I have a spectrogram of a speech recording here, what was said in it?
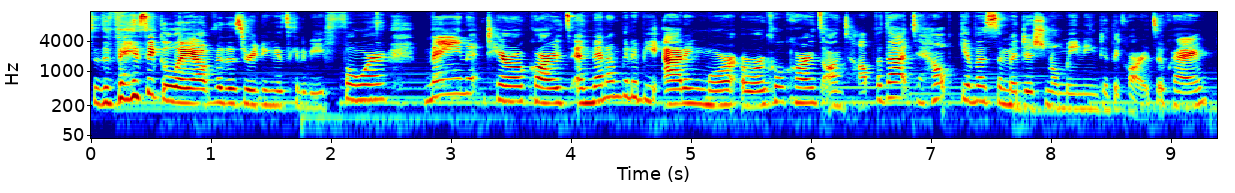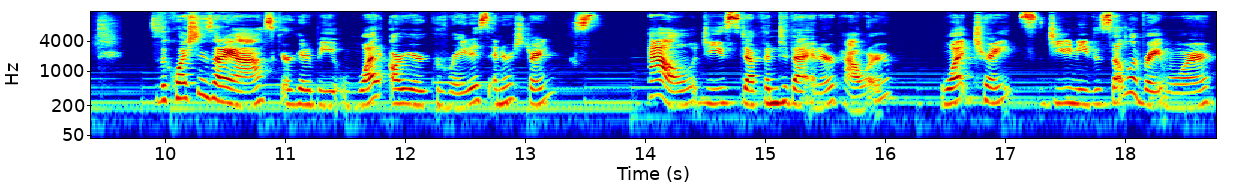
So the basic layout for this reading is going to be four main tarot cards, and then I'm going to be adding more oracle cards on top of that to help give us some additional meaning to the cards, okay? So the questions that I ask are going to be, what are your greatest inner strengths? How do you step into that inner power? What traits do you need to celebrate more?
